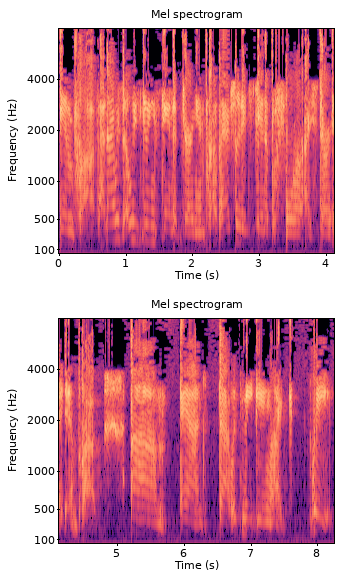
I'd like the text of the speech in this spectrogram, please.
improv. And I was always doing stand up during improv. I actually did stand up before I started improv. Um, and that was me being like, wait,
